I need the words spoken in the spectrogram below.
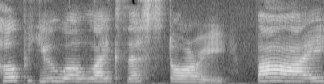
Hope you will like this story. Bye.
